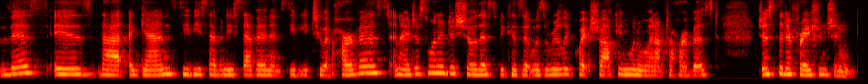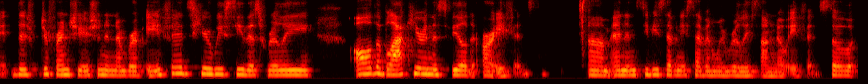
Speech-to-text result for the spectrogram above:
this is that again, CB77 and CB2 at harvest. And I just wanted to show this because it was really quite shocking when we went out to harvest, just the differentiation, the differentiation in number of aphids. Here we see this really, all the black here in this field are aphids. Um, and in CB77, we really saw no aphids. So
